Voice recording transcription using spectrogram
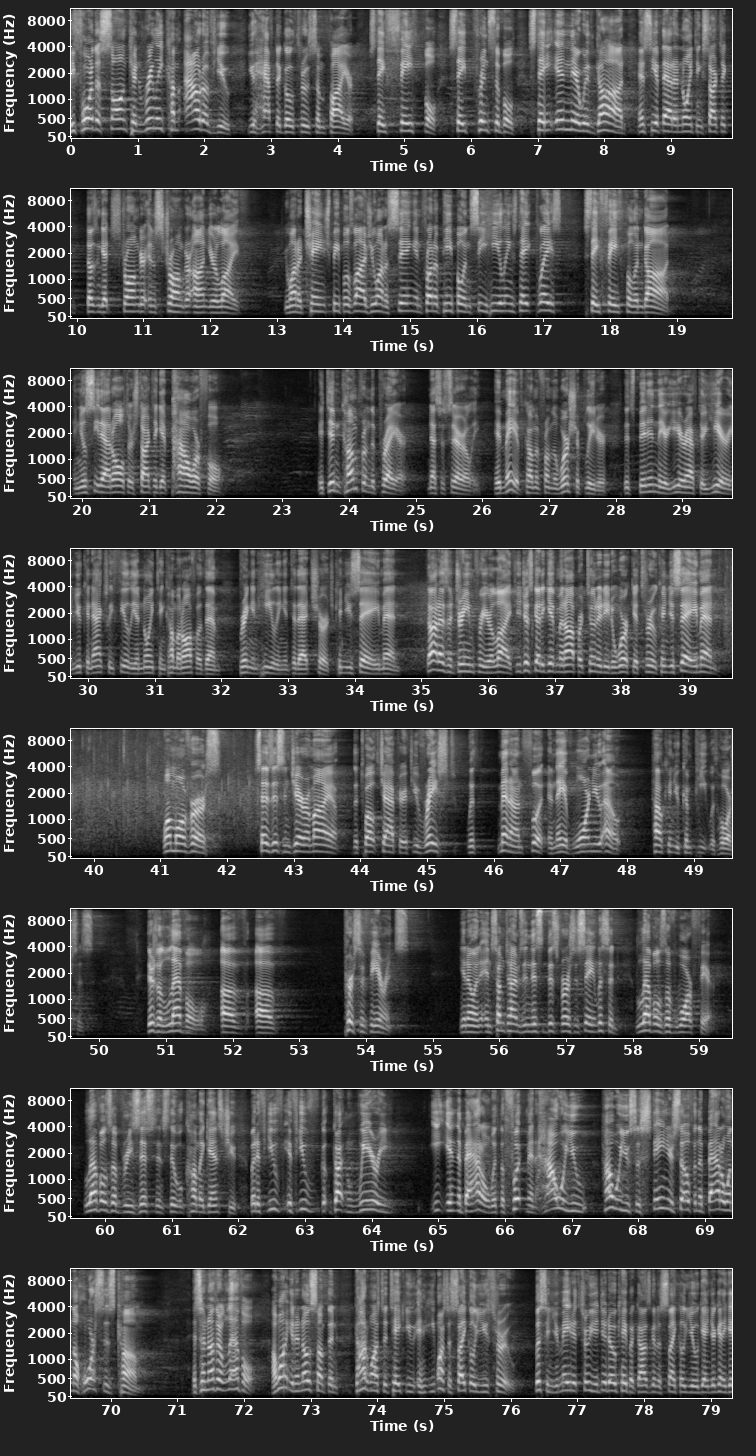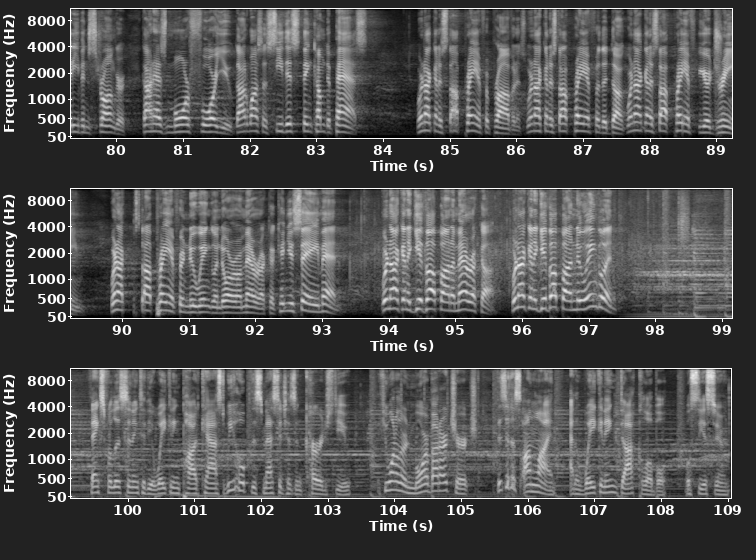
Before the song can really come out of you, you have to go through some fire. Stay faithful, stay principled, stay in there with God and see if that anointing starts to, doesn't get stronger and stronger on your life. You want to change people's lives, you want to sing in front of people and see healings take place, stay faithful in God. And you'll see that altar start to get powerful. It didn't come from the prayer necessarily. It may have come from the worship leader that's been in there year after year, and you can actually feel the anointing coming off of them bringing healing into that church. Can you say amen? God has a dream for your life. You just got to give him an opportunity to work it through. Can you say amen? One more verse. It says this in Jeremiah, the 12th chapter. If you've raced with men on foot and they have worn you out, how can you compete with horses? There's a level of, of perseverance. You know, and, and sometimes in this, this verse is saying, listen, levels of warfare levels of resistance that will come against you. But if you've, if you've gotten weary in the battle with the footmen, how will, you, how will you sustain yourself in the battle when the horses come? It's another level. I want you to know something. God wants to take you and He wants to cycle you through. Listen, you made it through, you did okay, but God's gonna cycle you again. You're gonna get even stronger. God has more for you. God wants to see this thing come to pass. We're not gonna stop praying for Providence. We're not gonna stop praying for the dunk. We're not gonna stop praying for your dream. We're not to stop praying for New England or America. Can you say amen? We're not going to give up on America. We're not going to give up on New England. Thanks for listening to the Awakening Podcast. We hope this message has encouraged you. If you want to learn more about our church, visit us online at awakening.global. We'll see you soon.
